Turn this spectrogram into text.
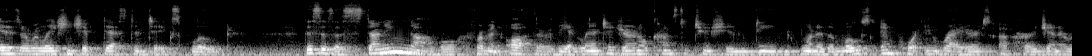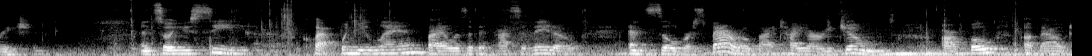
It is a relationship destined to explode. This is a stunning novel from an author the Atlanta Journal Constitution deemed one of the most important writers of her generation. And so you see, Clap When You Land by Elizabeth Acevedo and Silver Sparrow by Tayari Jones are both about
